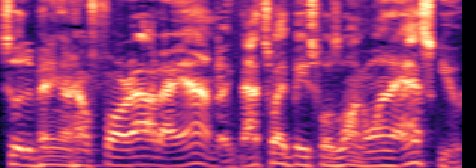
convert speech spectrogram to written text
So depending on how far out I am, like that's why baseball's long. I want to ask you,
